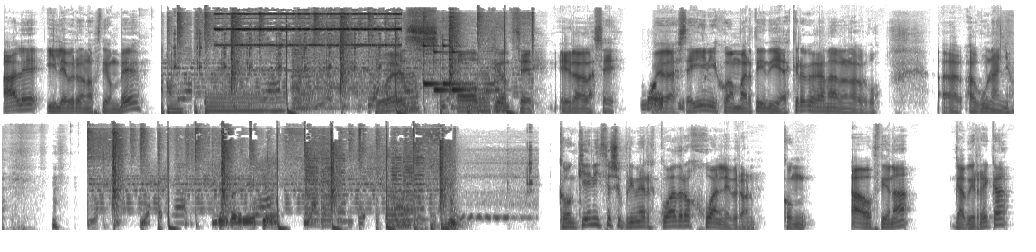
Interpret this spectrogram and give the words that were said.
Ale y Lebrón, opción B. Pues opción C, era la C. Bueno, Belasteguín y Juan Martín Díaz. Creo que ganaron algo. a- algún año. ¿Con quién hizo su primer cuadro Juan Lebrón? Con A, opción A, Gaby Reca.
